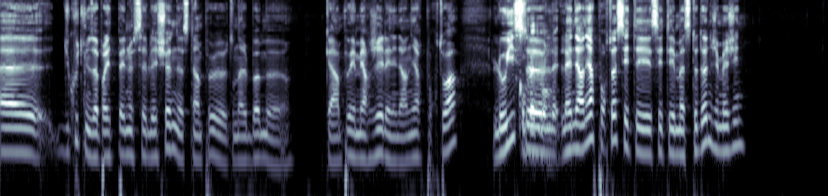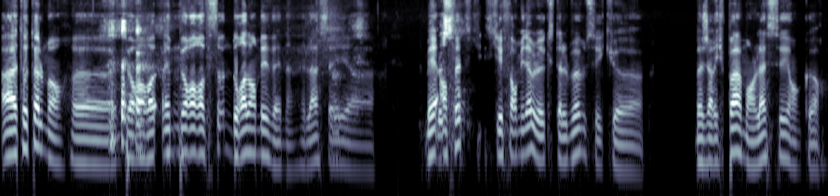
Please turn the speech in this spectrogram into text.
Euh, du coup, tu nous as parlé de Pain of Celebration, c'était un peu ton album euh, qui a un peu émergé l'année dernière pour toi. Loïs, euh, l'année dernière pour toi, c'était c'était Mastodon, j'imagine? Ah, totalement. Euh, Emperor, Emperor of Sun droit dans mes veines. Là, c'est. euh, Mais Le en fait, ce qui- ce qui est formidable avec cet album, c'est que bah, j'arrive pas à m'en lasser encore.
